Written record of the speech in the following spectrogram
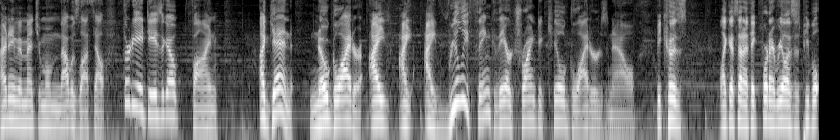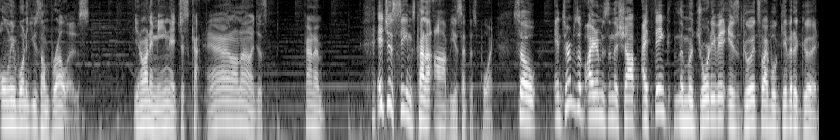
I didn't even mention when that was last out. 38 days ago, fine. Again, no glider. I I I really think they are trying to kill gliders now because like I said, I think Fortnite realizes people only want to use umbrellas. You know what I mean? It just kind I don't know, it just kind of it just seems kind of obvious at this point. So, in terms of items in the shop, I think the majority of it is good, so I will give it a good.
